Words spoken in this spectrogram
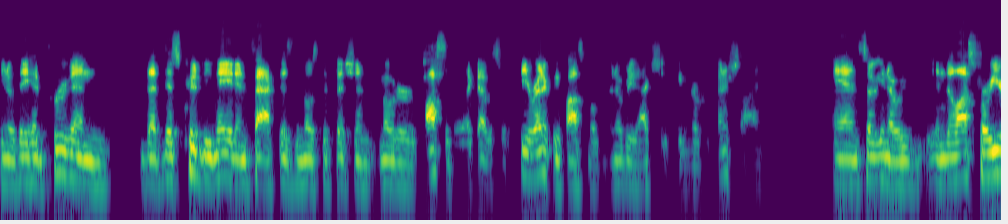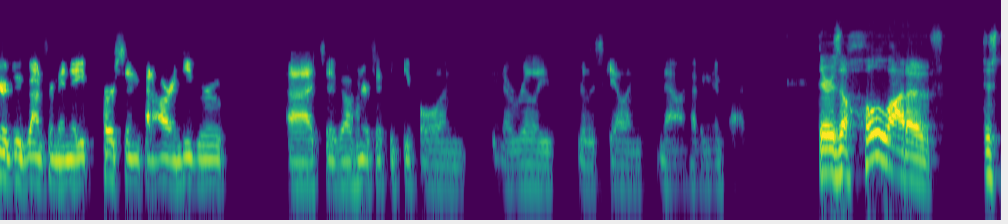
you know, they had proven that this could be made, in fact, as the most efficient motor possible. Like that was sort of theoretically possible, but nobody actually taken over the finish line. And so, you know, in the last four years, we've gone from an eight-person kind of R&D group uh, to 150 people, and you know, really, really scaling now and having an impact. There's a whole lot of just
